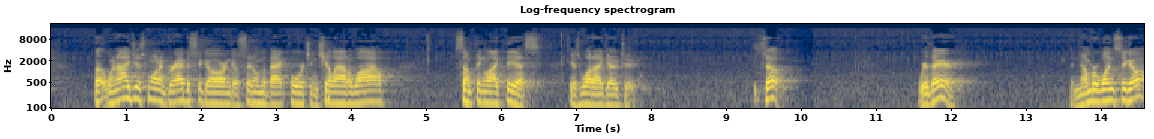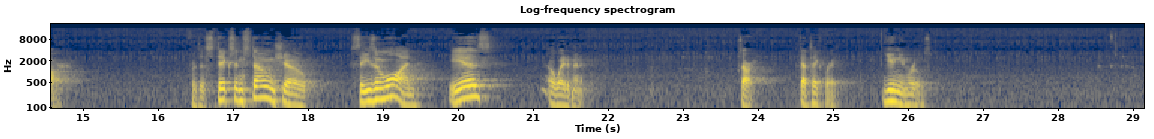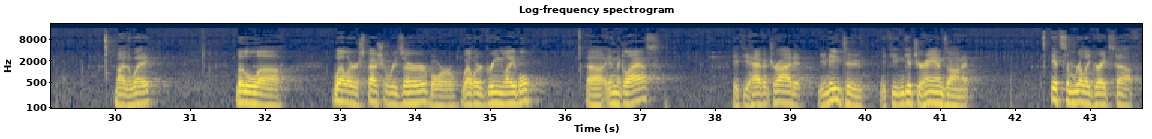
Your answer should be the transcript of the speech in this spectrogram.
But when I just want to grab a cigar and go sit on the back porch and chill out a while, something like this is what I go to. So, we're there. The number one cigar for the Sticks and Stone show, season one, is. Oh, wait a minute. Sorry. Got to take a break. Union rules. By the way, little uh, Weller Special Reserve or Weller Green Label uh, in the glass. If you haven't tried it, you need to, if you can get your hands on it. It's some really great stuff.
